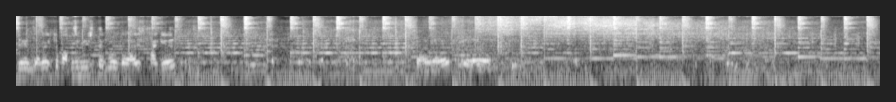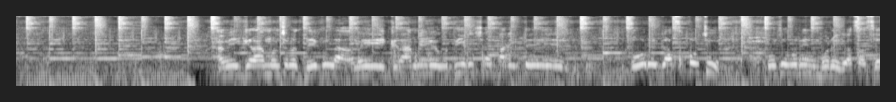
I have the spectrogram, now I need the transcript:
যে যারা একটু বাতাস মিশতে বলতে পারি থাকে। আমি গ্রাম অঞ্চলে দেখলাম এই গ্রামে সব বাড়িতে বড়ই গাছ প্রচুর প্রচুর পরিমাণ বড়ই গাছ আছে।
